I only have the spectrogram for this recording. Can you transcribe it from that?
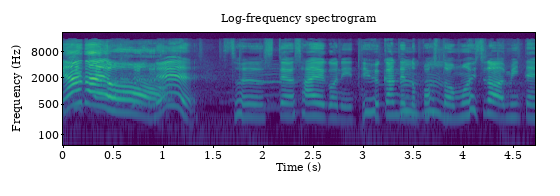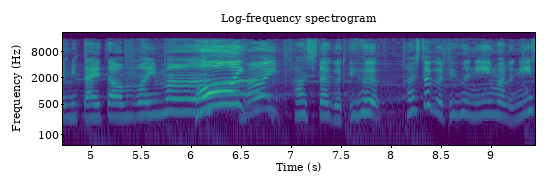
やだよ。ねえそして最後にティフ関連のポストをもう一度見てみたいと思います、はーい。ハッシュタグティフハッシュタグティフ2023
